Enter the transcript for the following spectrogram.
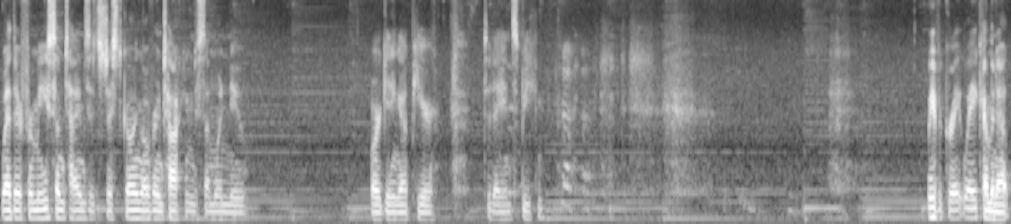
Whether for me, sometimes it's just going over and talking to someone new or getting up here today and speaking. we have a great way coming up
